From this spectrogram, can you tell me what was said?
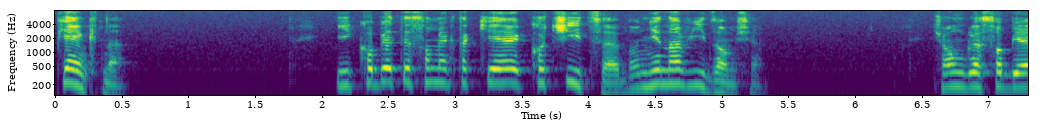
piękne. I kobiety są jak takie kocice, no nienawidzą się. Ciągle sobie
